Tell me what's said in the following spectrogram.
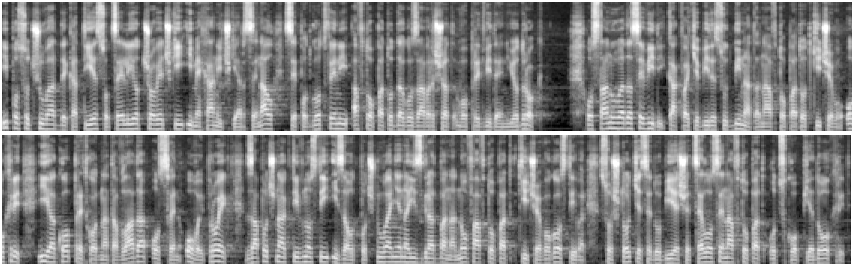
и посочуваат дека тие со целиот човечки и механички арсенал се подготвени автопатот да го завршат во предвидениот рок. Останува да се види каква ќе биде судбината на автопатот Кичево Охрид, иако предходната влада, освен овој проект, започна активности и за отпочнување на изградба на нов автопат Кичево Гостивар, со што ќе се добиеше целосен автопат од Скопје до Охрид.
